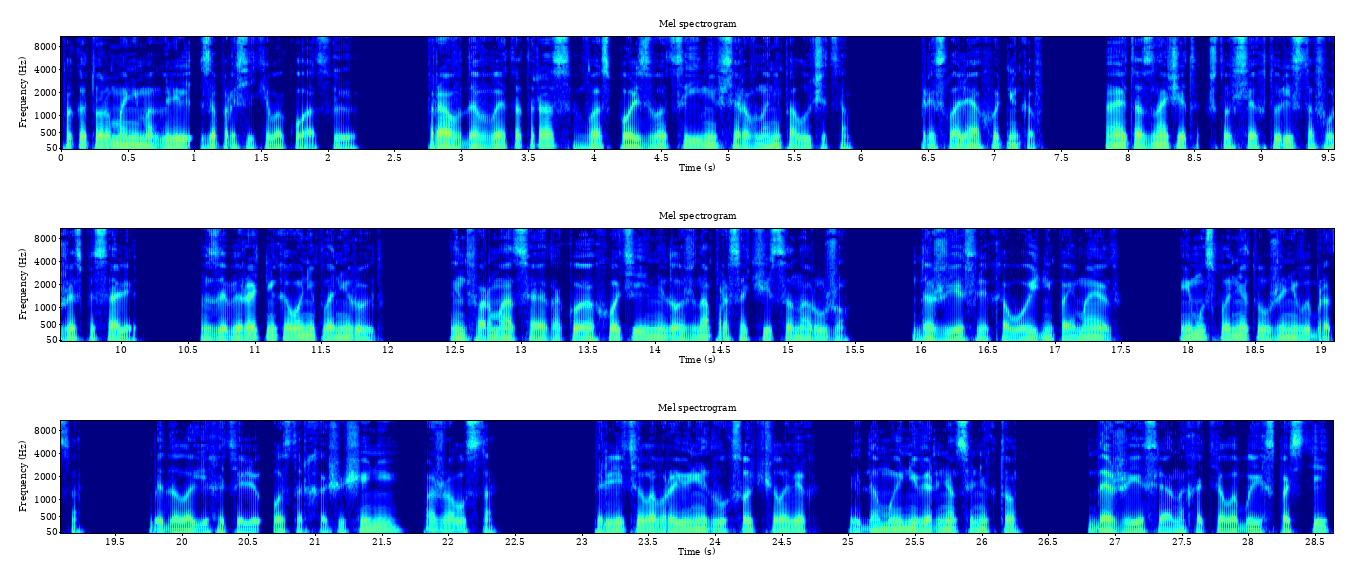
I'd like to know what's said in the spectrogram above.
по которым они могли запросить эвакуацию. Правда, в этот раз воспользоваться ими все равно не получится. Прислали охотников. А это значит, что всех туристов уже списали. Забирать никого не планируют. Информация о такой охоте не должна просочиться наружу. Даже если кого и не поймают, ему с планеты уже не выбраться. Бедолаги хотели острых ощущений? Пожалуйста. Прилетело в районе двухсот человек, и домой не вернется никто. Даже если она хотела бы их спасти,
